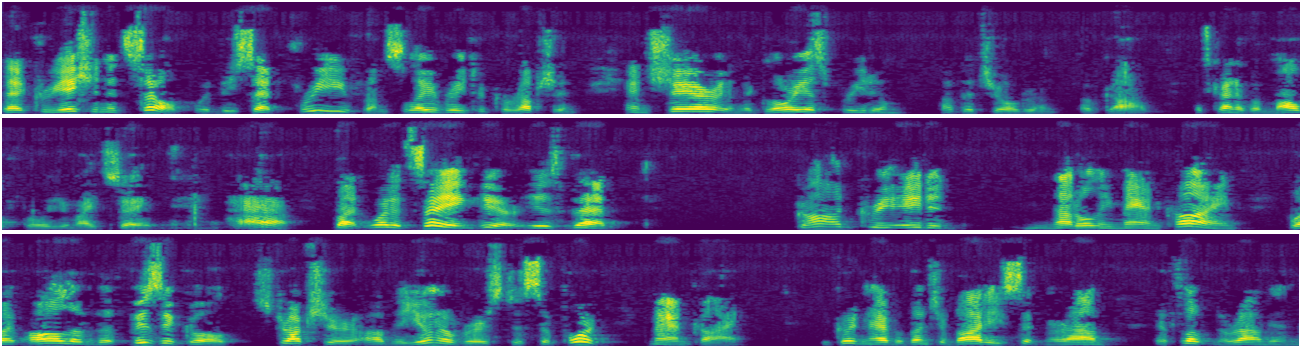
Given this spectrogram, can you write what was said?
that creation itself would be set free from slavery to corruption and share in the glorious freedom of the children of God. It's kind of a mouthful, you might say. But what it's saying here is that God created not only mankind, but all of the physical structure of the universe to support mankind. You couldn't have a bunch of bodies sitting around, uh, floating around in,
